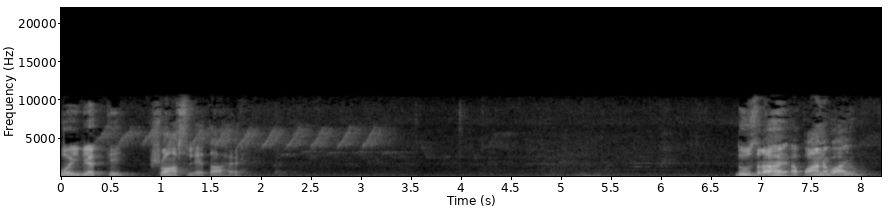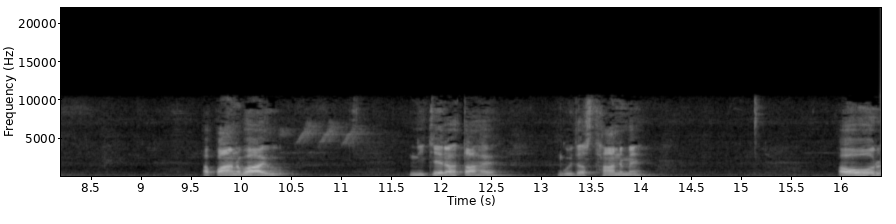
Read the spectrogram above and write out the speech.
कोई व्यक्ति श्वास लेता है। दूसरा है अपान वायु। अपान वायु नीचे रहता है गुदस्थान में और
